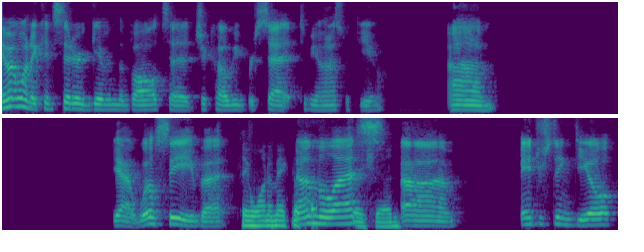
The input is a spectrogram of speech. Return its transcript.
they might want to consider giving the ball to Jacoby Brissett, to be honest with you. Um, yeah, we'll see, but They want to make the nonetheless, um, interesting deal.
